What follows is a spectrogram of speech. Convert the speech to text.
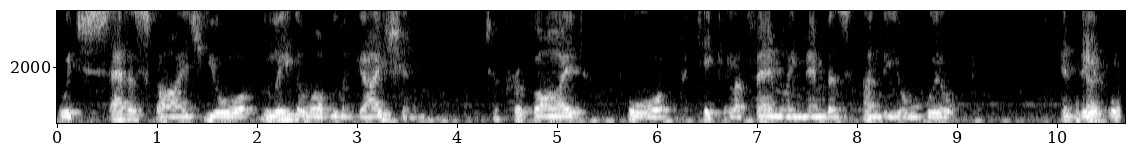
which satisfies your legal obligation to provide for particular family members under your will. And okay. therefore,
